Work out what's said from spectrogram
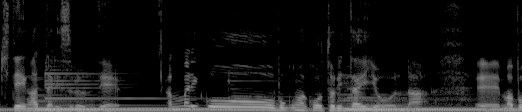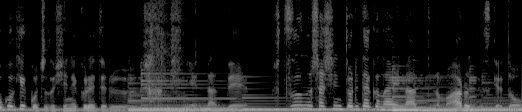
規定があったりするんであんまりこう僕がこう撮りたいような、えー、まあ、僕は結構ちょっとひねくれてる人間なんで普通の写真撮りたくないなっていうのもあるんですけど、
